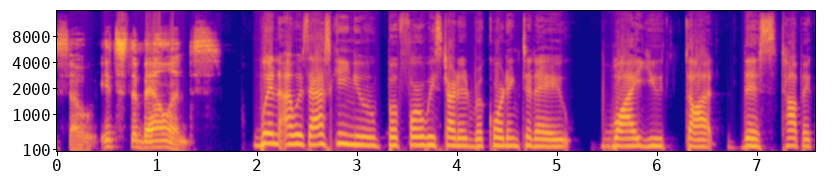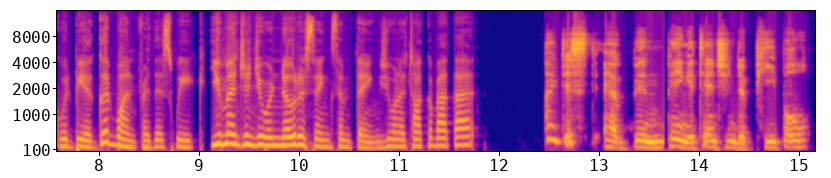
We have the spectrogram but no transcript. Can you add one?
So it's the balance. When I was asking you before we started recording today, why you thought this topic would be a good one for this week. You mentioned you were noticing some things. You want to talk about that? I just have been paying attention to people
